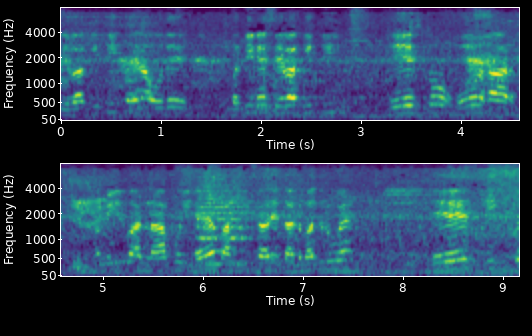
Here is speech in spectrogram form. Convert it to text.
ਸੇਵਾ ਕੀਤੀ ਪਹਿਲਾਂ ਉਹਦੇ ਪਤੀ ਨੇ ਸੇਵਾ ਕੀਤੀ ਇਸ ਤੋਂ ਹੋਣਹਾਰ ਉਮੀਦਵਾਰ ਨਾ ਕੋਈ ਹੈ ਬਾਕੀ ਸਾਰੇ ਦਲ ਬਦਲੂ ਹੈ। ਇਹ ਇੱਕ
